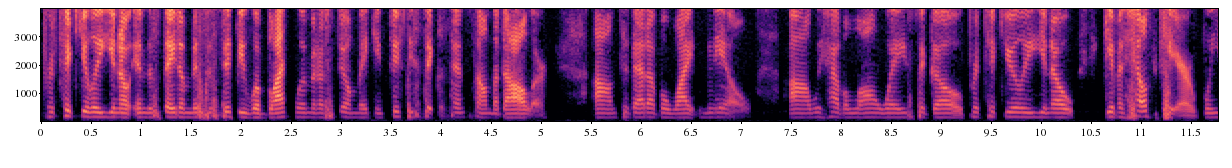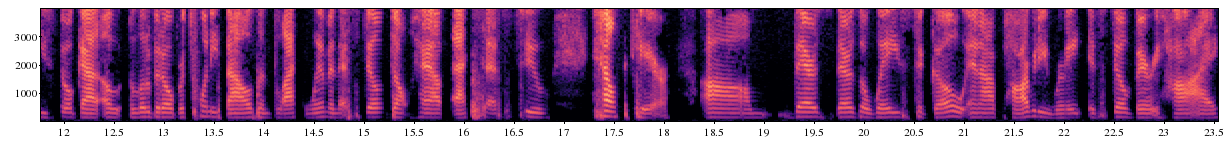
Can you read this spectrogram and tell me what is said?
particularly, you know, in the state of Mississippi, where Black women are still making 56 cents on the dollar um, to that of a white male. Uh, we have a long ways to go, particularly, you know, given health care, when you still got a, a little bit over 20,000 black women that still don't have access to health care. Um, there's, there's a ways to go and our poverty rate is still very high.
